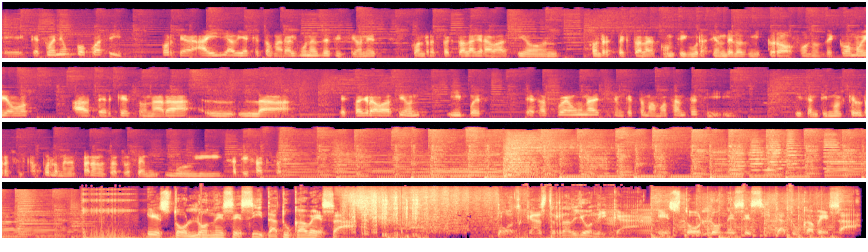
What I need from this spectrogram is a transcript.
que suene un poco así porque ahí había que tomar algunas decisiones con respecto a la grabación, con respecto a la configuración de los micrófonos, de cómo íbamos a hacer que sonara la, esta grabación y pues esa fue una decisión que tomamos antes y, y sentimos que el resultado por lo menos para nosotros fue muy satisfactorio. Esto lo necesita tu cabeza. Podcast Radiónica. Esto lo necesita tu cabeza.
